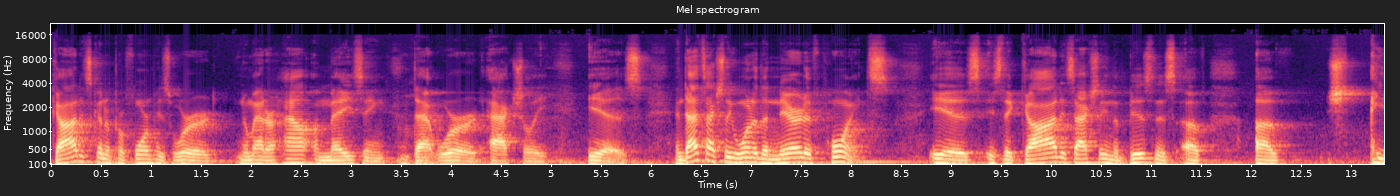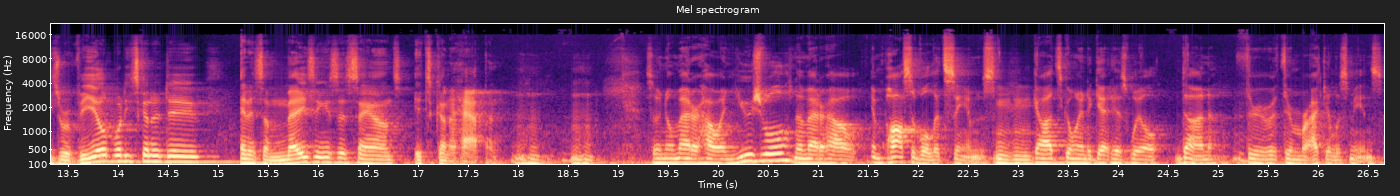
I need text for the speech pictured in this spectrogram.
God is going to perform His word, no matter how amazing that word actually is. And that's actually one of the narrative points. Is is that God is actually in the business of of sh- He's revealed what He's going to do, and as amazing as it sounds, it's going to happen. Mm-hmm. Mm-hmm. So no matter how unusual, no matter how impossible it seems, mm-hmm. God's going to get His will done through through miraculous means.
